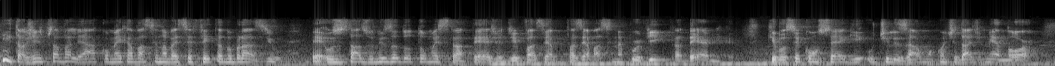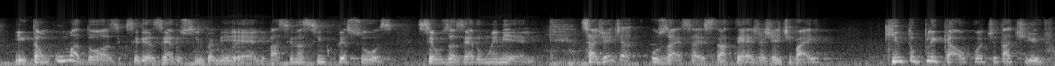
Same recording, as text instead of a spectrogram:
Então, a gente precisa avaliar como é que a vacina vai ser feita no Brasil. É, os Estados Unidos adotou uma estratégia de fazer, fazer a vacina por via intradérmica, que você consegue utilizar uma quantidade menor. Então, uma dose, que seria 0,5 ml, vacina 5 pessoas. Você usa 0,1 ml. Se a gente usar essa estratégia, a gente vai quintuplicar o quantitativo.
